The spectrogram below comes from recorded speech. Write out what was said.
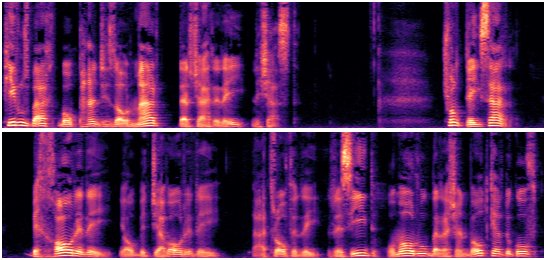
پیروزبخت با پنج هزار مرد در شهر ری نشست. چون قیصر به خار ری یا به جوار ری به اطراف ری رسید. هما رو به رشنباد کرد و گفت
